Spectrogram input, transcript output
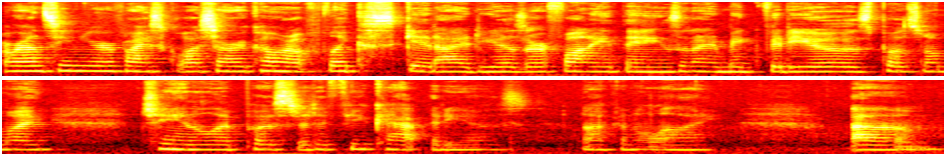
Around senior year of high school, I started coming up with like skit ideas or funny things, and I'd make videos, post on my channel. I posted a few cat videos, not gonna lie. Um,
